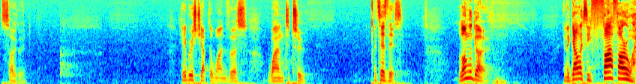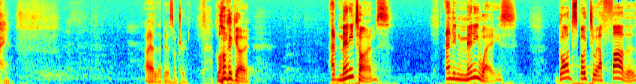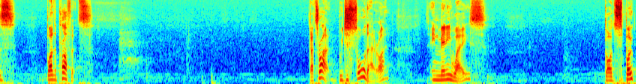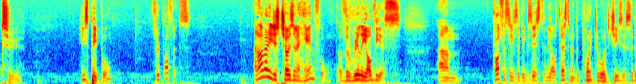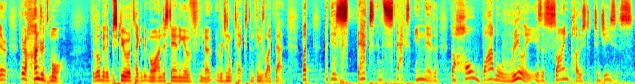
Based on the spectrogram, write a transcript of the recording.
So good. Hebrews chapter 1, verse 1 to 2. It says this Long ago, in a galaxy far, far away, I added that bit, that's not true. Long ago, at many times and in many ways, God spoke to our fathers by the prophets. That's right. We just saw that, right? In many ways, God spoke to his people through prophets. And I've only just chosen a handful of the really obvious um, prophecies that exist in the Old Testament that point towards Jesus. So there, there are hundreds more. They're a little bit obscure, take a bit more understanding of you know original text and things like that. But but there's stacks and stacks in there. The, the whole Bible really is a signpost to Jesus.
